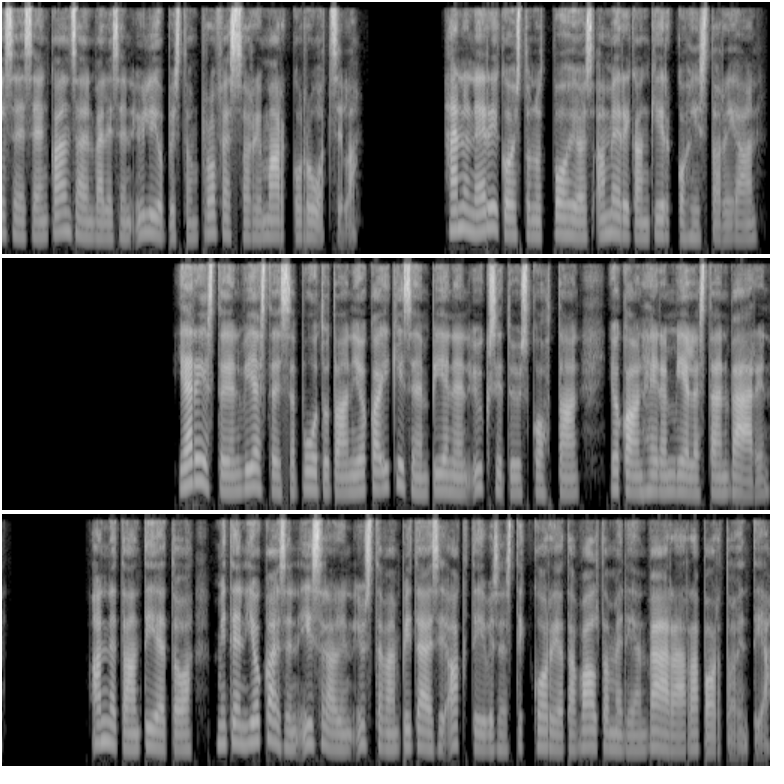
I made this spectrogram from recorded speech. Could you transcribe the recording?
LCCn kansainvälisen yliopiston professori Markku Ruotsila. Hän on erikoistunut Pohjois-Amerikan kirkkohistoriaan. Järjestöjen viesteissä puututaan joka ikiseen pienen yksityiskohtaan, joka on heidän mielestään väärin. Annetaan tietoa, miten jokaisen Israelin ystävän pitäisi aktiivisesti korjata valtamedian väärää raportointia.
